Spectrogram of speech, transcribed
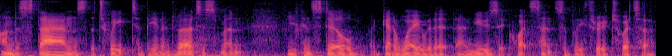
understands the tweet to be an advertisement, you can still get away with it and use it quite sensibly through Twitter.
